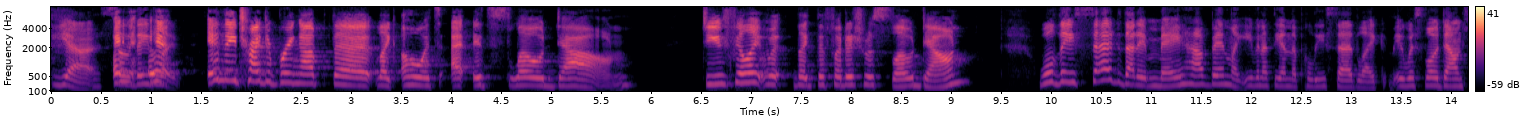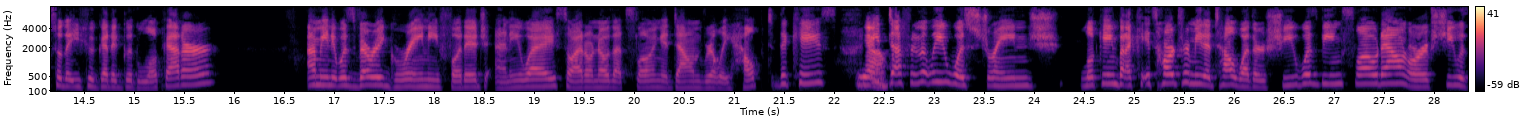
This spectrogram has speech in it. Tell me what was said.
Yeah. So And- they and- like and they tried to bring up the like oh it's at- it's slowed down. Do you feel like like the footage was slowed down? well, they said that it may have been like even at the end the police said like it was slowed down so that you could get a good look at her. I mean, it was very grainy footage anyway, so I don't know that slowing it down really helped the case. Yeah. It definitely was strange looking, but I it's hard for me to tell whether she was being slowed down or if she was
